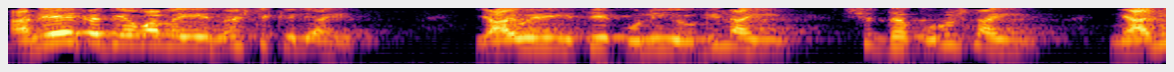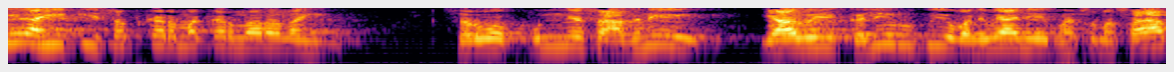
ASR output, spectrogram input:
अनेक देवालये नष्ट केली आहेत. यावेळी इथे कुणी योगी नाही सिद्ध पुरुष नाही ज्ञानी नाही की सत्कर्म करणारा नाही. सर्व पुण्य साधने यावेळी कलिरूपी वनव्याने भस्मसात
